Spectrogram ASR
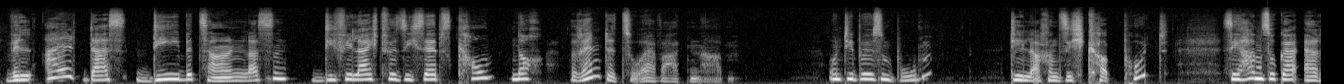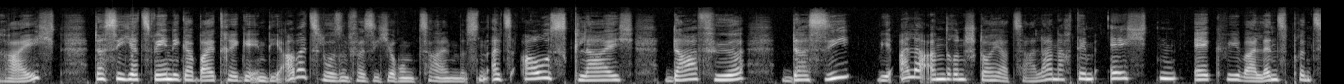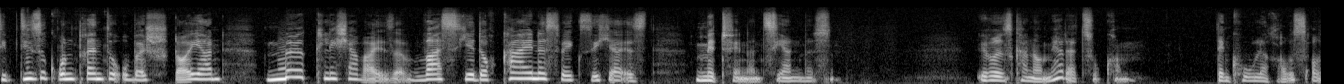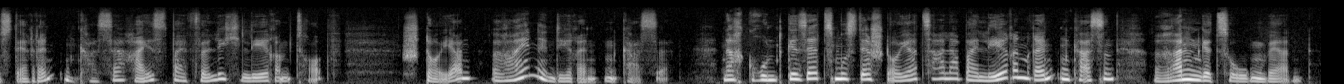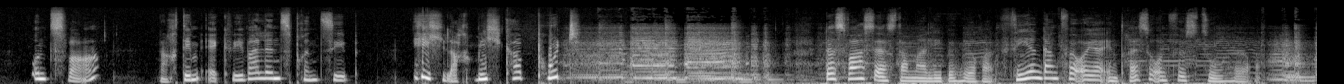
Will all das die bezahlen lassen, die vielleicht für sich selbst kaum noch Rente zu erwarten haben. Und die bösen Buben? Die lachen sich kaputt. Sie haben sogar erreicht, dass sie jetzt weniger Beiträge in die Arbeitslosenversicherung zahlen müssen, als Ausgleich dafür, dass sie wie alle anderen Steuerzahler nach dem echten Äquivalenzprinzip diese Grundrente übersteuern, möglicherweise, was jedoch keineswegs sicher ist, mitfinanzieren müssen. Übrigens kann noch mehr dazu kommen. Denn Kohle raus aus der Rentenkasse heißt bei völlig leerem Topf Steuern rein in die Rentenkasse. Nach Grundgesetz muss der Steuerzahler bei leeren Rentenkassen rangezogen werden. Und zwar nach dem Äquivalenzprinzip. Ich lach mich kaputt. Das war's erst einmal, liebe Hörer. Vielen Dank für euer Interesse und fürs Zuhören.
